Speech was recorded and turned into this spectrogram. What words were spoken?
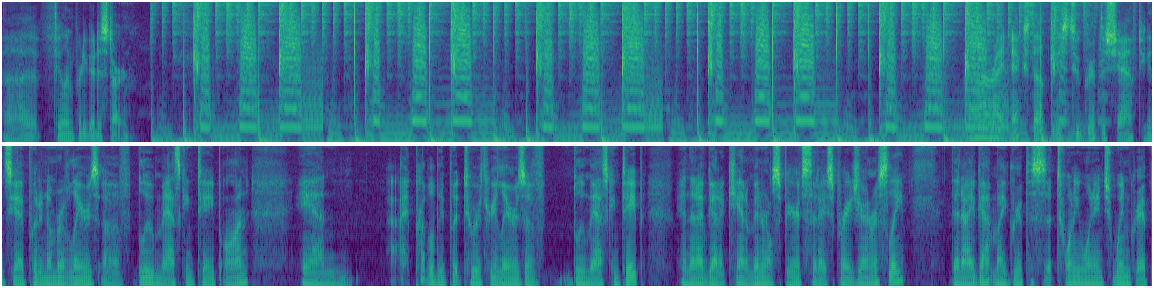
Uh, feeling pretty good to start. Alright, next up is to grip the shaft. You can see I put a number of layers of blue masking tape on, and I probably put two or three layers of blue masking tape, and then I've got a can of mineral spirits that I spray generously. Then I've got my grip. This is a 21 inch Winn grip,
